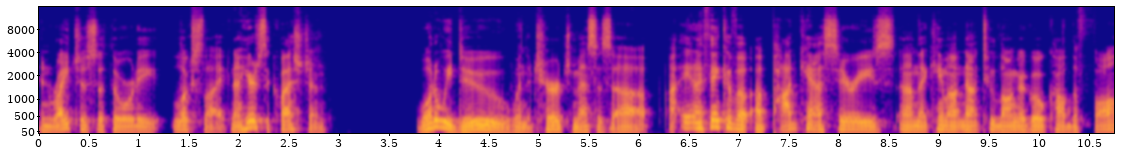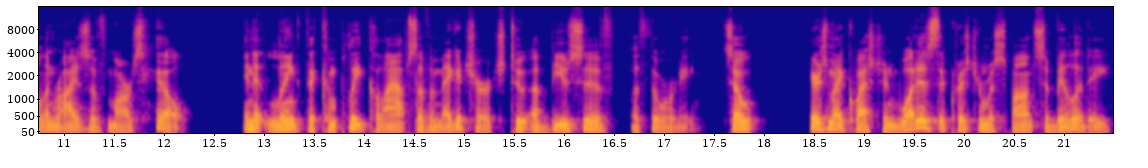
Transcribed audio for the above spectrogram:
and righteous authority looks like. Now, here's the question What do we do when the church messes up? I, and I think of a, a podcast series um, that came out not too long ago called The Fall and Rise of Mars Hill. And it linked the complete collapse of a megachurch to abusive authority. So here's my question What is the Christian responsibility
